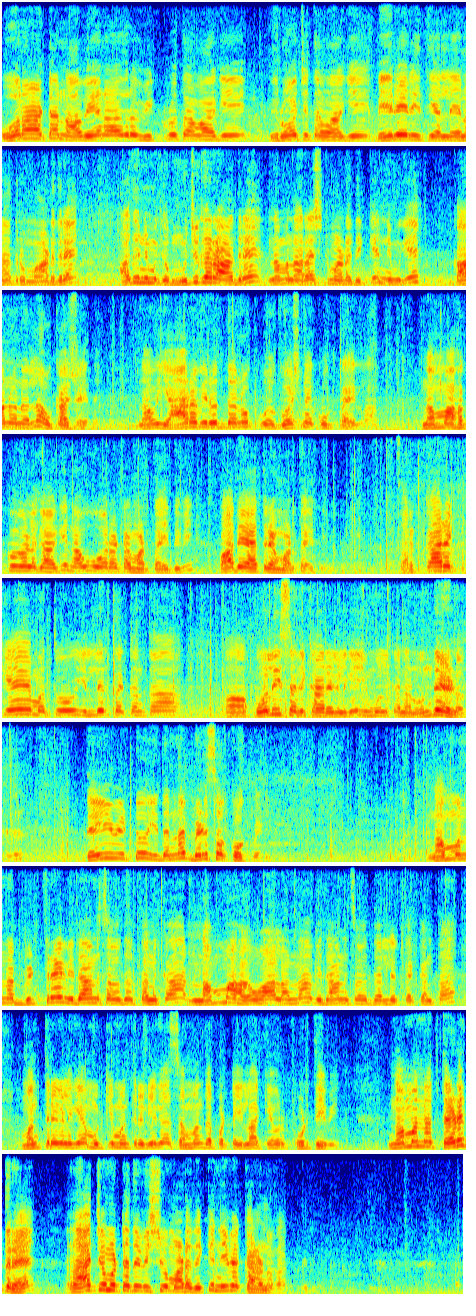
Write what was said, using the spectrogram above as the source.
ಹೋರಾಟ ನಾವೇನಾದರೂ ವಿಕೃತವಾಗಿ, ವಿರೋಚಿತವಾಗಿ ಬೇರೆ ರೀತಿಯಲ್ಲೇನಾದರೂ ಮಾಡಿದ್ರೆ ಅದು ನಿಮಗೆ ಮುಜುಗರ ಆದರೆ ನಮ್ಮನ್ನು ಅರೆಸ್ಟ್ ಮಾಡೋದಕ್ಕೆ ನಿಮಗೆ ಕಾನೂನಲ್ಲಿ ಅವಕಾಶ ಇದೆ. ನಾವು ಯಾರ ವಿರುದ್ಧನೂ ಘೋಷಣೆ ಕೂಗ್ತಾ ಇಲ್ಲ. ನಮ್ಮ ಹಕ್ಕುಗಳಿಗಾಗಿ ನಾವು ಹೋರಾಟ ಮಾಡ್ತಾ ಇದ್ದೀವಿ, ಪಾದಯಾತ್ರೆ ಮಾಡ್ತಾ ಇದ್ದೀವಿ. ಸರ್ಕಾರಕ್ಕೆ ಮತ್ತು ಇಲ್ಲಿರ್ತಕ್ಕಂಥ ಪೊಲೀಸ್ ಅಧಿಕಾರಿಗಳಿಗೆ ಈ ಮೂಲಕ ನಾನು ಒಂದೇ ಹೇಳೋದು. ದಯವಿಟ್ಟು ಇದನ್ನು ಬೆಳೆಸೋಕೆ ಹೋಗಬೇಡಿ. ನಮ್ಮನ್ನು ಬಿಟ್ಟರೆ ವಿಧಾನಸೌಧ ತನಕ ನಮ್ಮ ಅಹವಾಲನ್ನು ವಿಧಾನಸೌಧದಲ್ಲಿರ್ತಕ್ಕಂಥ ಮಂತ್ರಿಗಳಿಗೆ, ಮುಖ್ಯಮಂತ್ರಿಗಳಿಗೆ ಸಂಬಂಧಪಟ್ಟ ಇಲಾಖೆಯವ್ರಿಗೆ ಕೊಡ್ತೀವಿ. ನಮ್ಮನ್ನು ತಡೆದ್ರೆ ರಾಜ್ಯ ಮಟ್ಟದ ವಿಶ್ವ ಮಾಡೋದಕ್ಕೆ ನೀವೇ ಕಾರಣರಾಗ್ತೀರಿ.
